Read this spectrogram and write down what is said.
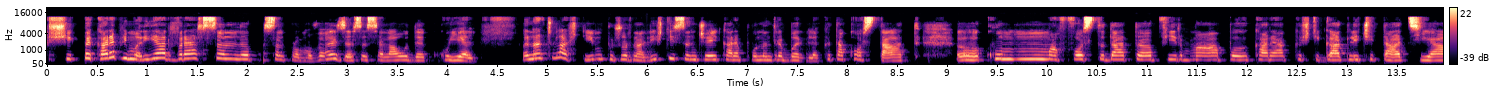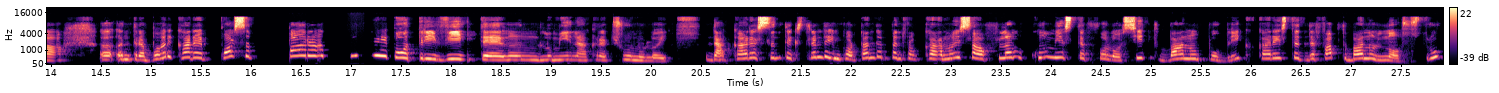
și pe care primăria ar vrea să-l, să-l promoveze, să se laude cu el. În același timp, jurnaliștii sunt cei care pun întrebările. Cât a costat? Uh, cum a fost dată firma uh, care a câștigat licitația? Uh, întrebări care poate să pară potrivite în lumina Crăciunului, dar care sunt extrem de importante pentru ca noi să aflăm cum este folosit banul public, care este de fapt banul nostru,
